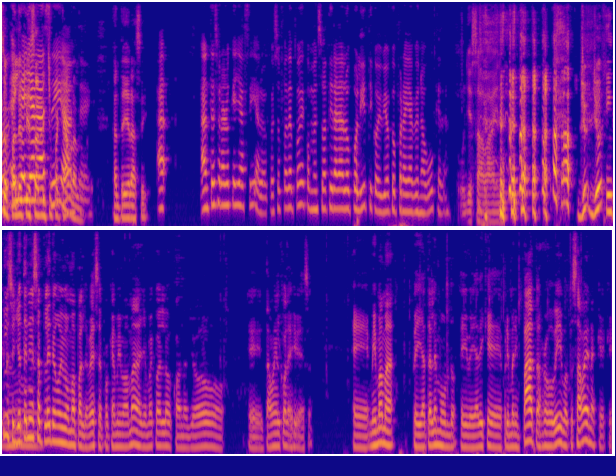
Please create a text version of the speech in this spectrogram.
hizo un par de así de chupacabra. antes. Antes ella era así. Antes eso era lo que ella hacía, loco. Eso fue después que comenzó a tirar a lo político y vio que por ahí había una búsqueda. Oye, esa vaina. Yo, yo, incluso yo tenía No. ese pleito con mi mamá un par de veces, porque mi mamá, yo me acuerdo cuando yo eh, estaba en el colegio y eso, eh, mi mamá veía Telemundo y veía de que Primer Impacto, Rojo Vivo, toda esa vaina, que, que,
